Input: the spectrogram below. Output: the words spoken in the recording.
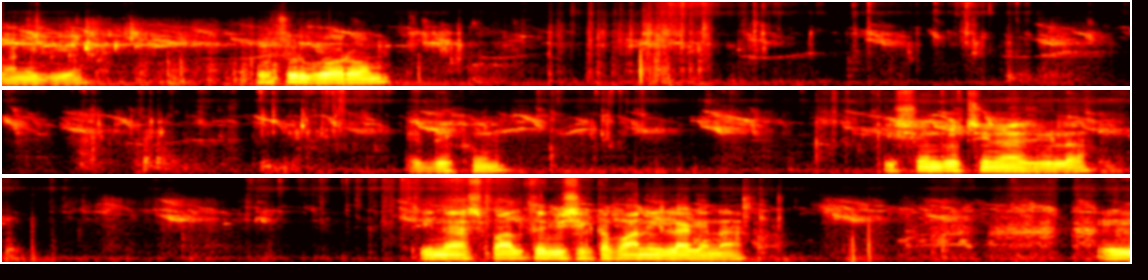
পানি দিয়ে। প্রচুর গরম। এই দেখুন, কি সুন্দর চিনাশগুলা চিনাশ পালতে বেশি একটা পানি লাগে না। এই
